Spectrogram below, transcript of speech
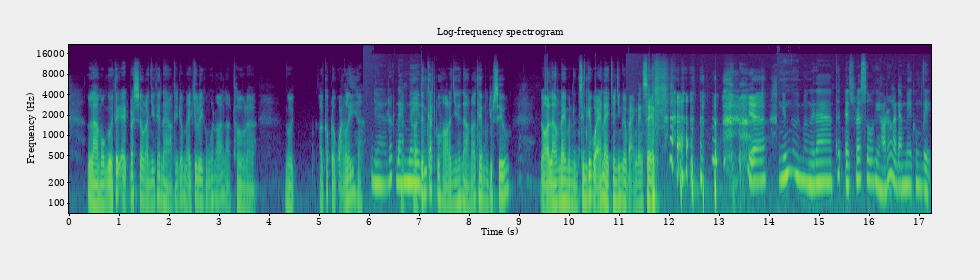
là một người thích espresso là như thế nào. Thì lúc nãy Julie cũng có nói là thường là người ở cấp độ quản lý hả? Yeah, rất đam mê. rồi tính cách của họ là như thế nào? Nói thêm một chút xíu. Gọi là hôm nay mình xin cái quẻ này cho những người bạn đang xem yeah. những người mà người ta thích espresso thì họ rất là đam mê công việc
